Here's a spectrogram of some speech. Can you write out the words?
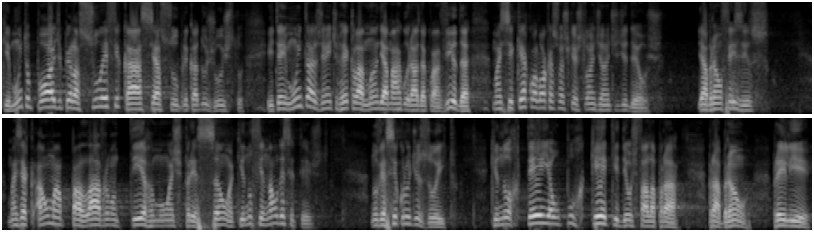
que muito pode pela sua eficácia a súplica do justo. E tem muita gente reclamando e amargurada com a vida, mas sequer coloca suas questões diante de Deus. E Abraão fez isso. Mas é, há uma palavra, um termo, uma expressão aqui no final desse texto, no versículo 18, que norteia o porquê que Deus fala para Abraão, para ele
